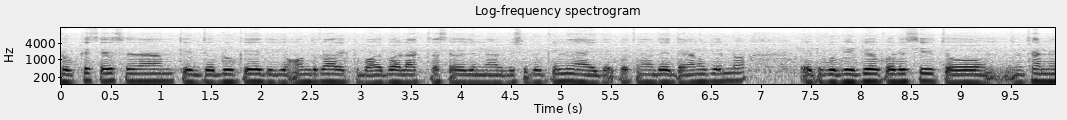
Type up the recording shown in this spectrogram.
ঢুকতে চেয়েছিলাম, কিন্তু ঢুকে দেখি অন্ধকার, একটু ভয় ভয় লাগতেছে ওই জন্য আর বেশি ঢুকিনি। এই দেখো, তোমাদের দেখানোর জন্য এটুকু ভিডিও করেছি। তো এখানে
